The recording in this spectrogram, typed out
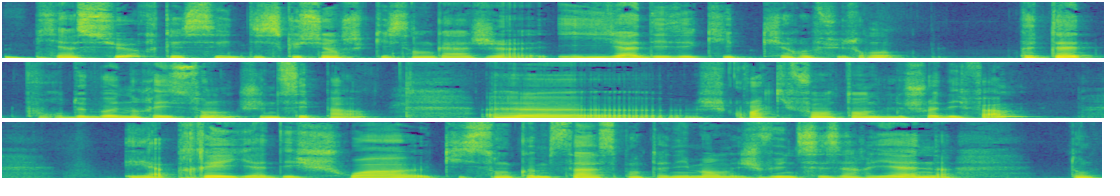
Bien sûr que c'est une discussion qui s'engage. Il y a des équipes qui refuseront, peut-être pour de bonnes raisons, je ne sais pas. Euh, je crois qu'il faut entendre le choix des femmes. Et après, il y a des choix qui sont comme ça spontanément, mais je veux une césarienne. Donc,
